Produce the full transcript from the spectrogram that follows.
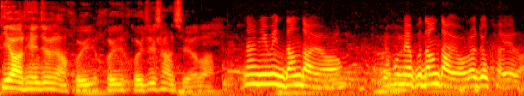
第二天就想回回回去上学了。那是因为你当导游，你后面不当导游了就可以了。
